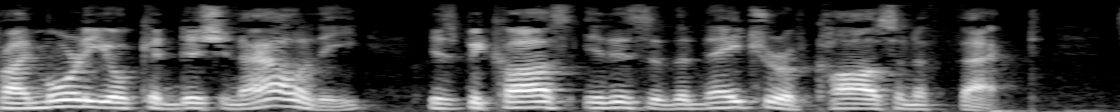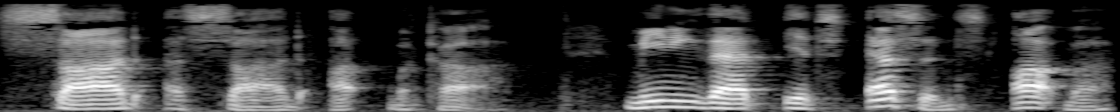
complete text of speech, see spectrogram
primordial conditionality, is because it is of the nature of cause and effect, sad asad atmaka, meaning that its essence, atma,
